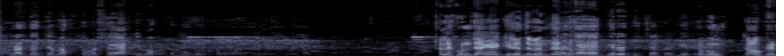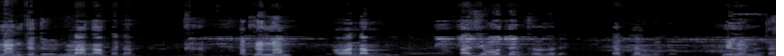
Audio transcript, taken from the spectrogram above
আপনাদের যে বক্তব্য সেই একই বক্তব্য তাহলে এখন জায়গায় ঘিরে দেবেন তাই জায়গায় ঘিরে দিচ্ছে এবং কাউকে নামতে দেবেন না? কাউকে নাম আপনার নাম? আমার নাম কাজিমুদ্দিন চৌধুরী এক নাম মিলন। মিলন তা?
